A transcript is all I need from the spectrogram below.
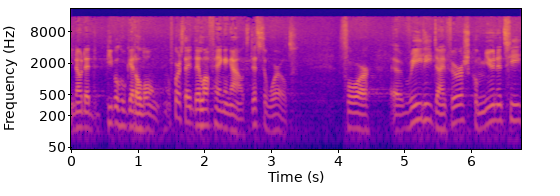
you know, that people who get along. Of course, they, they love hanging out. That's the world for a really diverse community,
